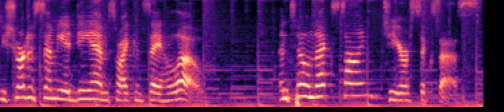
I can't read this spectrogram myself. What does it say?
Be sure to send me a DM so I can say hello. Until next time, to your success.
